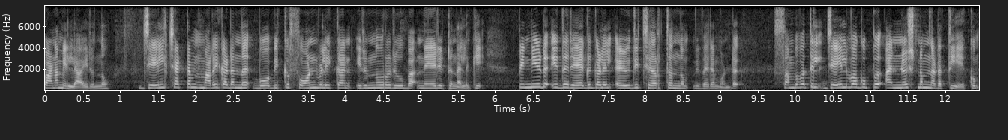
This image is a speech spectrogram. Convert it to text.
പണമില്ലായിരുന്നു. ജയിൽ ചട്ടം മറികടന്ന് ബോബിക്ക് ഫോൺ വിളിക്കാൻ ഇരുന്നൂറ് രൂപ നേരിട്ട് നൽകി. പിന്നീട് ഇത് രേഖകളിൽ എഴുതി ചേർത്തെന്നും വിവരമുണ്ട്. സംഭവത്തിൽ ജയിൽ വകുപ്പ് അന്വേഷണം നടത്തിയേക്കും.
